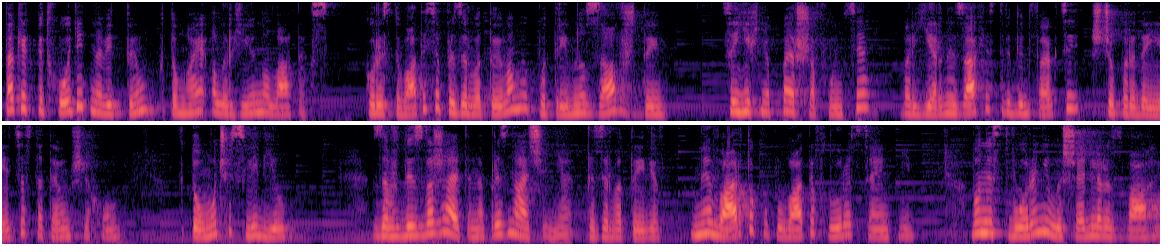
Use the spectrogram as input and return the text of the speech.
так як підходять навіть тим, хто має алергію на латекс. Користуватися презервативами потрібно завжди. Це їхня перша функція бар'єрний захист від інфекцій, що передається статевим шляхом, в тому числі ВІЛ. Завжди зважайте на призначення презервативів. Не варто купувати флуоресцентні. Вони створені лише для розваги.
